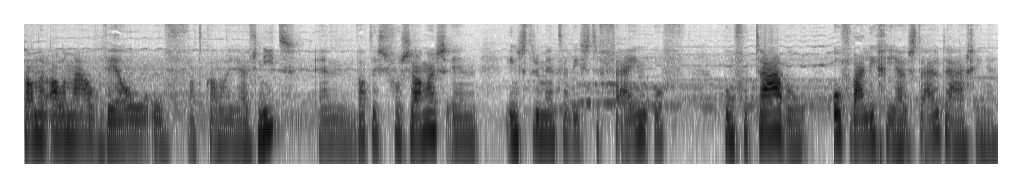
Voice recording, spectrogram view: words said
Kan er allemaal wel of wat kan er juist niet? En wat is voor zangers en instrumentalisten fijn of comfortabel? Of waar liggen juist de uitdagingen?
